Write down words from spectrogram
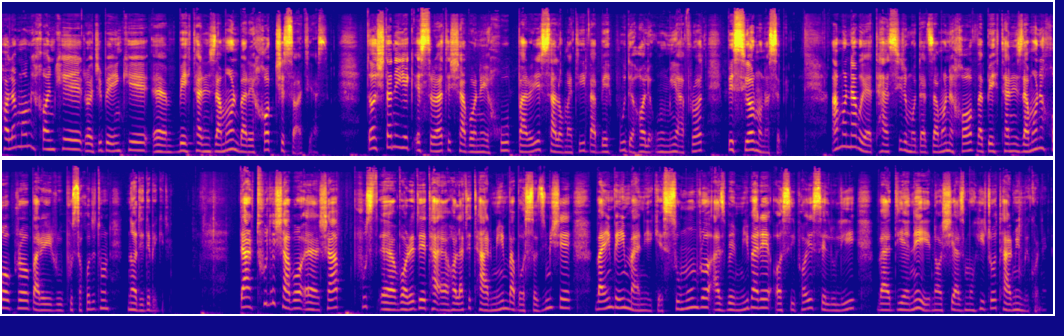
حالا ما می‌خوایم که راجع به اینکه بهترین زمان برای خواب چه ساعتی است. داشتن یک استراحت شبانه خوب برای سلامتی و بهبود حال عمومی افراد بسیار مناسبه. اما نباید تاثیر مدت زمان خواب و بهترین زمان خواب را برای روی پوست خودتون نادیده بگیرید. در طول شب, پوست وارد حالت ترمیم و بازسازی میشه و این به این معنیه که سموم رو از بین می‌بره آسیب های سلولی و دی ناشی از محیط رو ترمیم می‌کنه.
